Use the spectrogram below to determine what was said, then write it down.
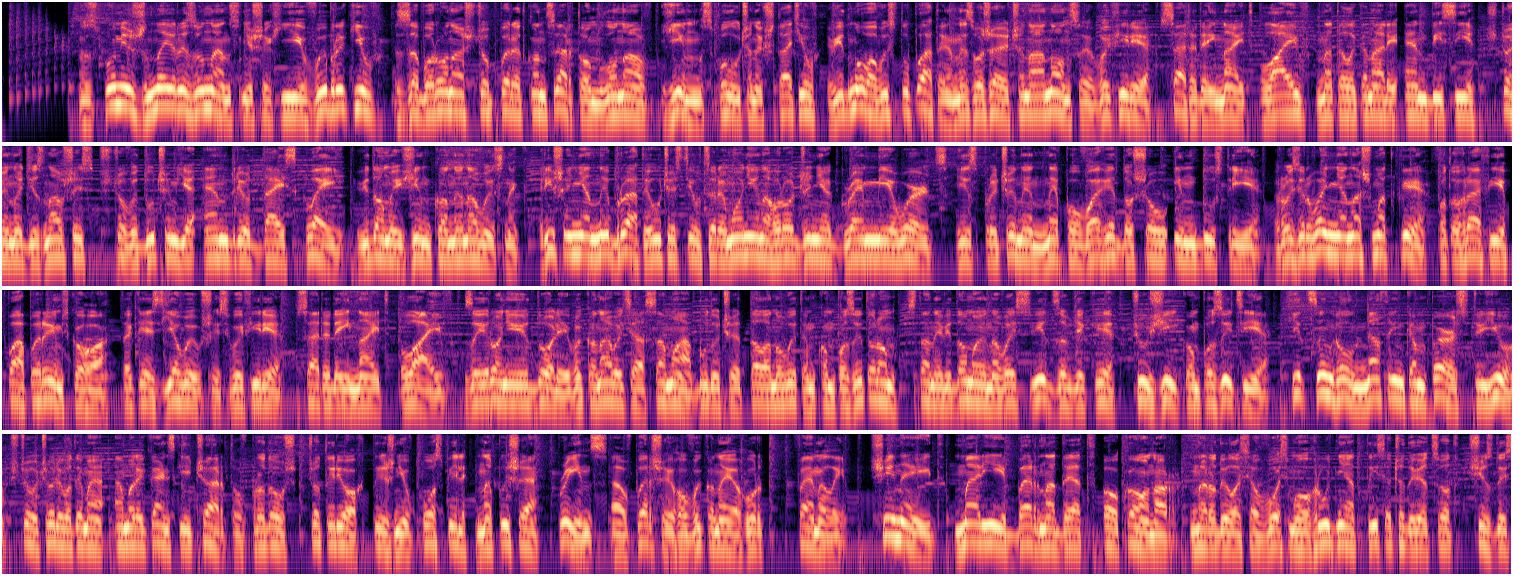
З поміж найрезонансніших її вибриків заборона, що перед концертом лунав гімн Сполучених Штатів, відмова виступати, незважаючи на анонси в ефірі Saturday Night Live на телеканалі NBC, щойно дізнавшись, що ведучим є Ендрю Дайс Клей, відомий жінко-ненависник. Рішення не брати участі в церемонії нагородження Grammy Awards із причини неповаги до шоу-індустрії, розірвання на шматки фотографії папи Римського, таке з'явившись в ефірі Saturday Night Live. За іронією долі, виконавиця сама, будучи талановитим композитором, стане відомою на весь світ завдяки чужій композиції. Хіт сингл «Nothing Compares to You», що очолюватиме американський чарт впродовж чотирьох тижнів поспіль, напише Принц, а вперше його виконає гурт Family. Sinead Марії Бернадет О'Конор народилася 8 грудня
